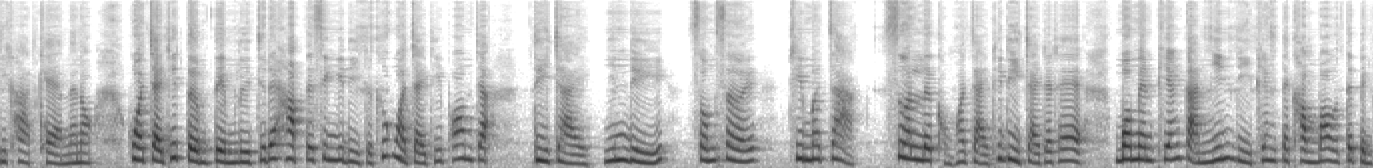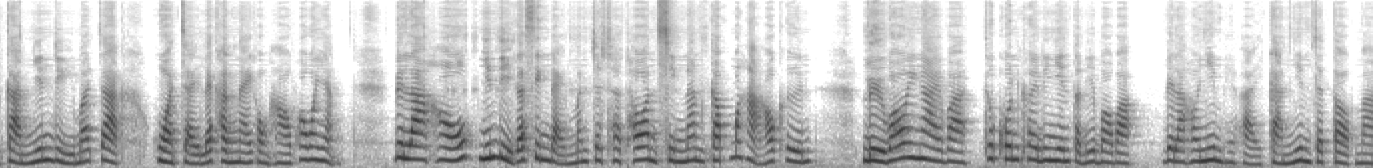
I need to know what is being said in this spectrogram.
ที่ขาดแคลนนะเนาะหัวใจที่เติมเต็มหรือจะได้รับแต่สิ่งดีๆก็คือหัวใจที่พร้อมจะดีใจ ยินดี สมเสยที่มาจาก ส่วนลึกของหัวใจที่ดีใจแท้ๆโมเมนต์เพียงการยินดี เพียงแต่คำเบ้าแต่เป็นการยินดีมาจากหัวใจและข้างในของเฮาเพราะว่าอย่าง เวลาเฮายินดีกับสิ่งใดมันจะสะท้อนสิ่งนั้นกลับมาหาเฮาคืน หรือว่าง่ายๆว่า ทุกคนเคยได้ยินตอนนี้บอกว่า เวลาเขายิ้มให้ไผการยิ้มจะตอบมา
